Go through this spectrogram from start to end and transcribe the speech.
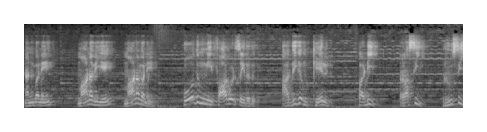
நண்பனே மாணவியே மாணவனே போதும் நீ ஃபார்வர்ட் செய்தது. அதிகம் கேள் படி ரசி ருசி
